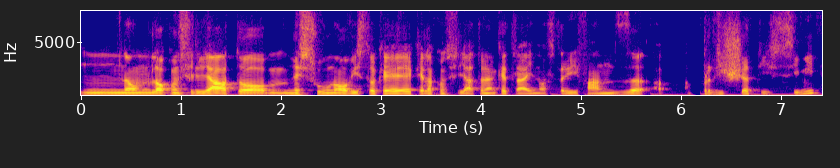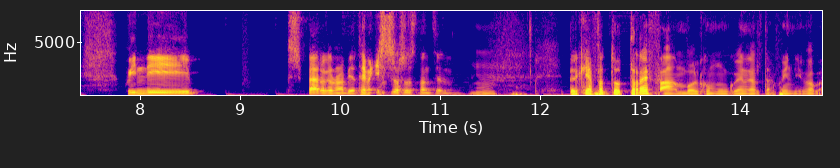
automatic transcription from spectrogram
non l'ho consigliato, nessuno ho visto che, che l'ha consigliato neanche tra i nostri fans, a, apprisciatissimi. Quindi spero che non abbiate messo sostanzialmente. Mm. Perché ha fatto tre fumble comunque in realtà, quindi vabbè.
